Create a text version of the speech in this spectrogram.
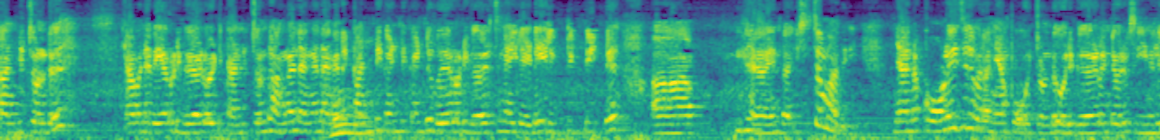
കണ്ടിട്ടുണ്ട്. അവനെ വേറൊരു ഗേളുമായിട്ട് കണ്ടിട്ടുണ്ട്. അങ്ങനെ അങ്ങനെ അങ്ങനെ കണ്ട് കണ്ട് കണ്ട് വേറൊരു ഗേൾസിനെ അതിൽ ഇടയിൽ ഇട്ടിട്ടിട്ട് എന്താ ഇഷ്ടമാതിരി. ഞാൻ കോളേജിൽ വരെ ഞാൻ പോയിട്ടുണ്ട്. ഒരു ഗേളിന്റെ ഒരു സീനിൽ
